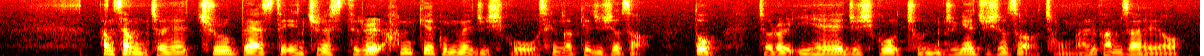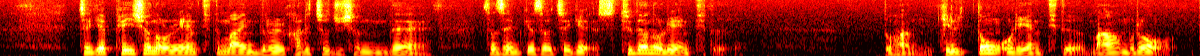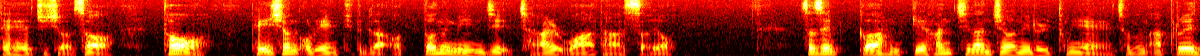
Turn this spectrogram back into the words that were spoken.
항상 저의 true best interest를 함께 고민해 주시고 생각해 주셔서 또 저를 이해해 주시고 존중해 주셔서 정말 감사해요. 제게 patient oriented mind를 가르쳐 주셨는데 선생님께서 제게 student oriented 또한 길동 oriented 마음으로 대해 주셔서 더 patient oriented가 어떤 의미인지 잘 와 닿았어요. 선생님과 함께한 지난 저니를 통해 저는 앞으로의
